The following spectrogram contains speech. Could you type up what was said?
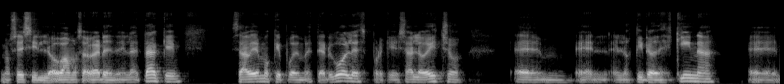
no sé si lo vamos a ver en el ataque. Sabemos que puede meter goles porque ya lo ha hecho eh, en, los tiros de esquina. eh,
